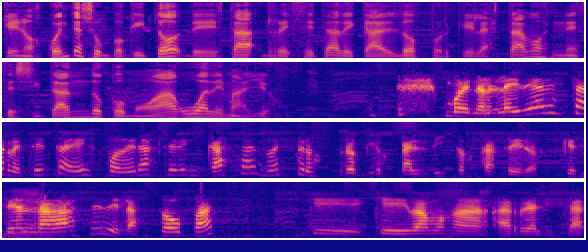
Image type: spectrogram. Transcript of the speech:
que nos cuentes un poquito de esta receta de caldos, porque la estamos necesitando como agua de mayo. Bueno, la idea de esta receta es poder hacer en casa nuestros propios calditos caseros, que sean la base de las sopas que, que vamos a, realizar.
